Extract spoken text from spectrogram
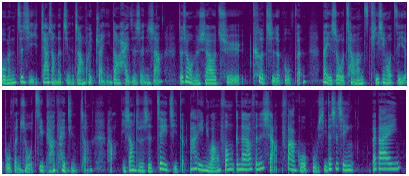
我们自己家长的紧张会转移到孩子身上，这是我们需要去克制的部分。那也是我常常提醒我自己的部分，就是我自己不要太紧张。好，以上就是这一集的巴黎女王风，跟大家分享法国补习的事情。拜拜。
